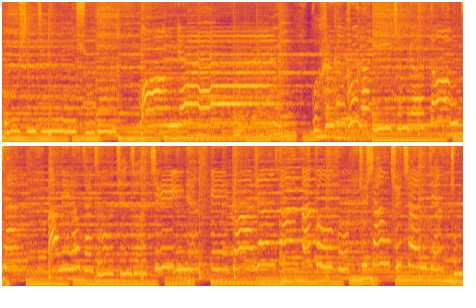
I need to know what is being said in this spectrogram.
不想听你说的想去沉淀，终于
